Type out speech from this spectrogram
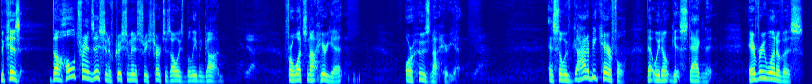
Because the whole transition of Christian Ministries Church is always believing God yeah. for what's not here yet or who's not here yet. Yeah. And so we've got to be careful that we don't get stagnant. Every one of us,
